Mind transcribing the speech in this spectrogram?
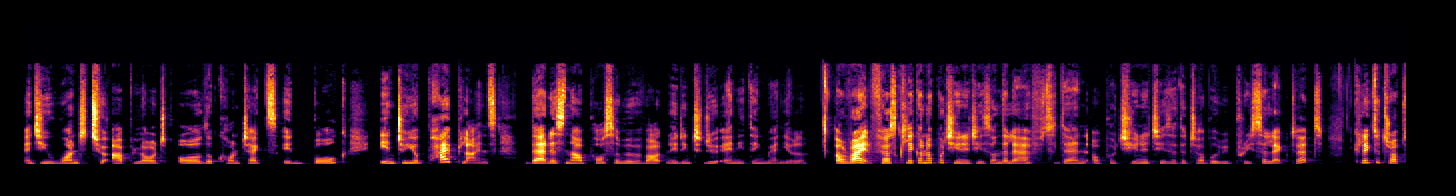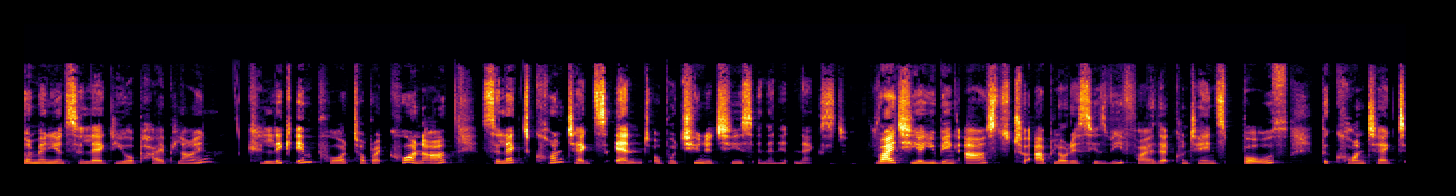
and you want to upload all the contacts in bulk into your pipelines. That is now possible without needing to do anything manual. All right, first click on opportunities on the left, then opportunities at the top will be pre-selected. Click the drop-down menu and select your pipeline click import top right corner, select contacts and opportunities, and then hit next. Right here, you're being asked to upload a CSV file that contains both the contact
